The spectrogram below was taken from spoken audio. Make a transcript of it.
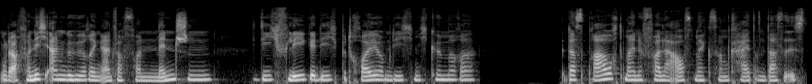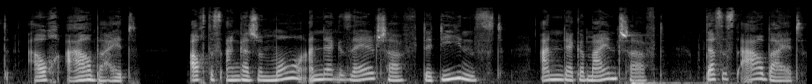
oder auch von Nicht-Angehörigen, einfach von Menschen, die ich pflege, die ich betreue, um die ich mich kümmere. Das braucht meine volle Aufmerksamkeit und das ist auch Arbeit. Auch das Engagement an der Gesellschaft, der Dienst an der Gemeinschaft, das ist Arbeit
